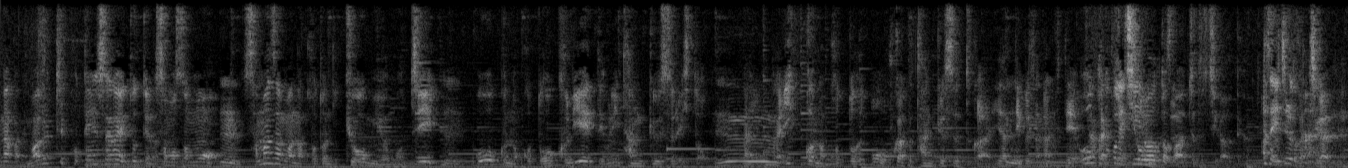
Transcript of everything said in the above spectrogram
なんかねマルチポテンシャライトっていうのはそもそもうん。さまざまなことに興味を持ちうん。多くのことをクリエイティブに探求する人うんなん。か1個のことを深く探求するとかやっていくじゃなくて、多なん。かくのことにとかはちょっと違うって感じ。あ一郎とか違うよね、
